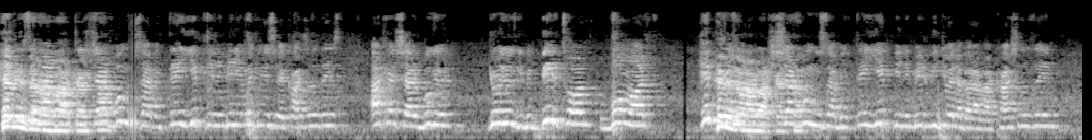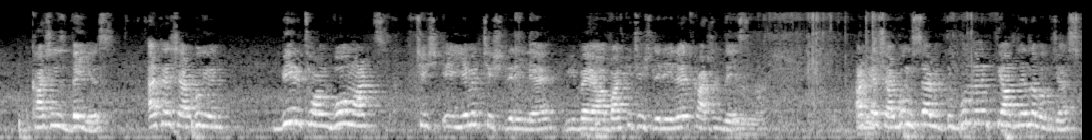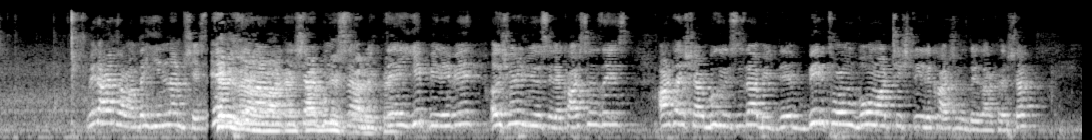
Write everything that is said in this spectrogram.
Hepinize merhaba arkadaşlar. Sizlerle birlikte yepyeni bir yemek videosuyla karşınızdayız. Arkadaşlar bugün gördüğünüz gibi bir ton Walmart Hepinize, merhaba arkadaşlar. sizlerle birlikte yepyeni bir video ile beraber karşınızdayım. Karşınızdayız. Arkadaşlar bugün bir ton Walmart çeş- e, yemek çeşitleriyle veya başka çeşitleriyle karşınızdayız. Arkadaşlar sizlerle birlikte bunların fiyatlarına bakacağız. Ve de aynı zamanda yenilen bir şey. Hepinize merhaba arkadaşlar. Bugün Bugün sizlerle birlikte yepyeni bir alışveriş videosuyla karşınızdayız. Arkadaşlar bugün sizlerle birlikte bir ton Walmart çeşitleriyle karşınızdayız arkadaşlar.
